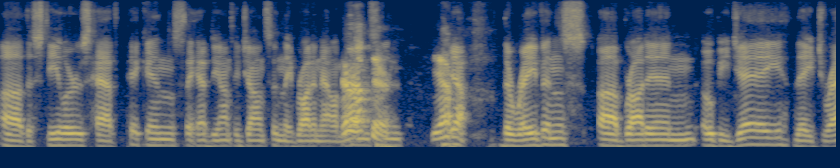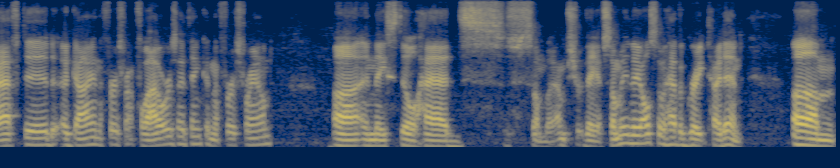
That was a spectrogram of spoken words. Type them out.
Uh, the Steelers have Pickens. They have Diontae Johnson. They brought in Allen They're up there. Robinson. Yeah. Yeah. The Ravens uh, brought in OBJ. They drafted a guy in the first round, Flowers, I think, in the first round. Uh, and they still had s- somebody. I'm sure they have somebody. They also have a great tight end. Um,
